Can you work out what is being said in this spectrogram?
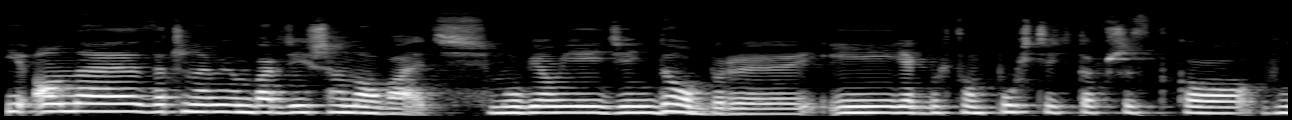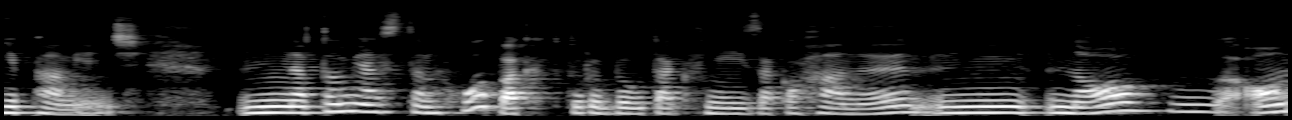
I one zaczynają ją bardziej szanować, mówią jej dzień dobry i jakby chcą puścić to wszystko w niepamięć. Natomiast ten chłopak, który był tak w niej zakochany, mm, no, on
